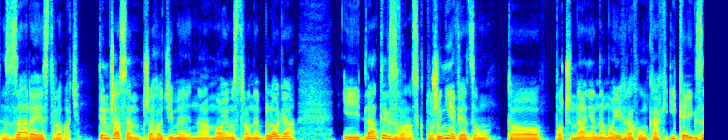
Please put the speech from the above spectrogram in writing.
zarejestrować. Tymczasem przechodzimy na moją stronę bloga i dla tych z Was, którzy nie wiedzą, to poczynania na moich rachunkach IKX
